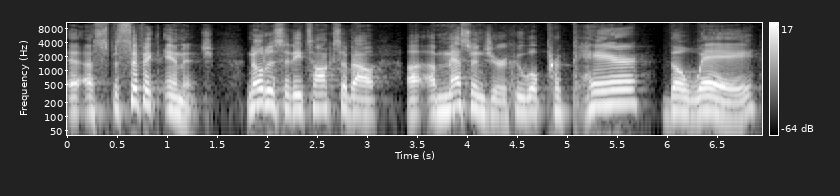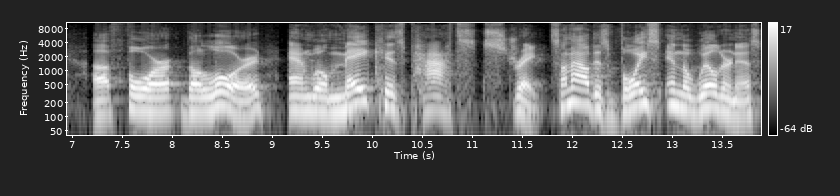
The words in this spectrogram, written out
a specific image. Notice that he talks about uh, a messenger who will prepare the way uh, for the Lord and will make his paths straight. Somehow, this voice in the wilderness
